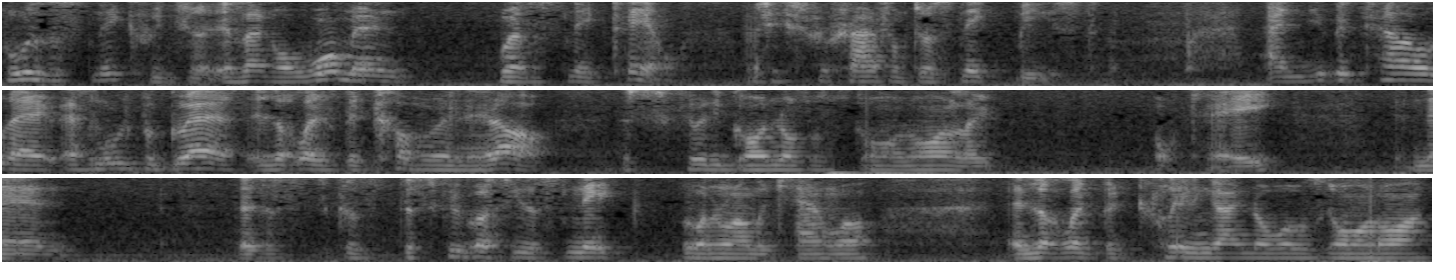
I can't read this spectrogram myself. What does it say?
who is the snake creature? It's like a woman who has a snake tail, but she's transformed into a snake beast. And you could tell that as the movie progressed, it looked like they're covering it up. The security guard knows what's going on, like, okay. And then there's a because the security guard sees the snake running around the camera. It looked like the cleaning guy knew what was going on.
